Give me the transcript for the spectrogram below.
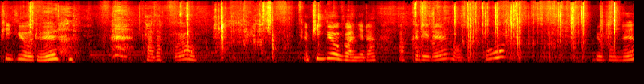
피규어를 받았고요. 피규어가 아니라 아크릴을 얻었고, 요거는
